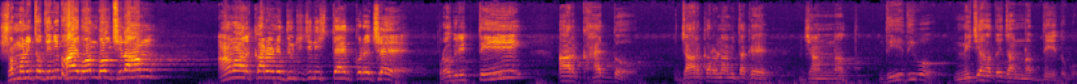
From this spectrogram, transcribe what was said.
সম্মানিত তিনি ভাই বোন বলছিলাম, আমার কারণে দুটি জিনিস ত্যাগ করেছে, প্রবৃত্তি আর খাদ্য, যার কারণে আমি তাকে জান্নাত দিয়ে দিব, নিজে হাতে জান্নাত দিয়ে দেব।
